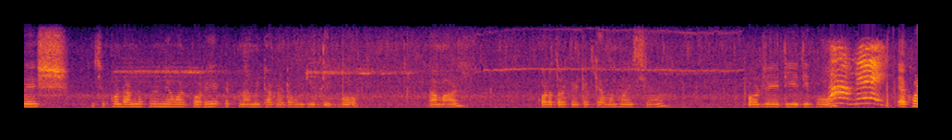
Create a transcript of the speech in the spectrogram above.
বেশ, কিছুক্ষণ রান্না করে নেওয়ার পরে এখন আমি ঢাকনাটা উল্টিয়ে দেখব আমার কড়া তরকারিটা কেমন হয়েছে। পর্যায়ে দিয়ে দিব। এখন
